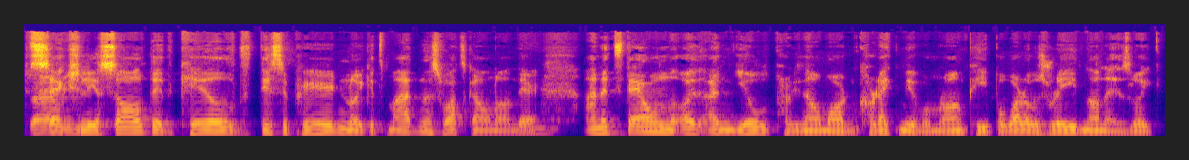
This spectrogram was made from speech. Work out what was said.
sexually assaulted, killed, disappeared, and like it's madness what's going on there. Mm. And it's down. And you'll probably know more than correct me if I'm wrong, people. What I was reading on it is like,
